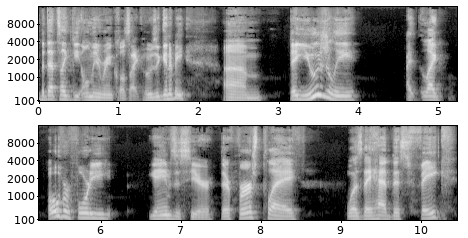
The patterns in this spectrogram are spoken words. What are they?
But that's like the only wrinkle. Is like, who's it going to be? Um, they usually, I, like over 40 games this year, their first play was they had this fake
